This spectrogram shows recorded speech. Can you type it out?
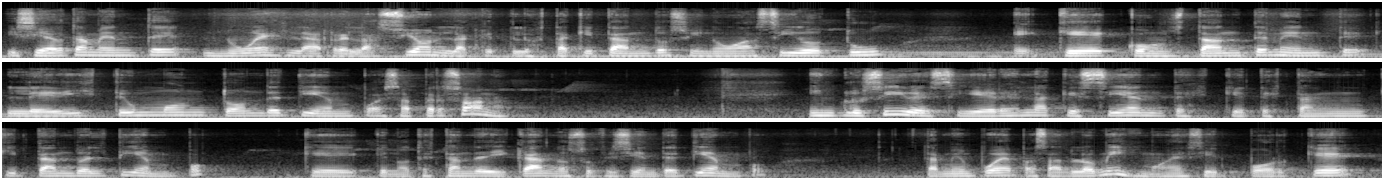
Y ciertamente no es la relación la que te lo está quitando, sino ha sido tú que constantemente le diste un montón de tiempo a esa persona. Inclusive si eres la que sientes que te están quitando el tiempo, que, que no te están dedicando suficiente tiempo, también puede pasar lo mismo. Es decir, ¿por qué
